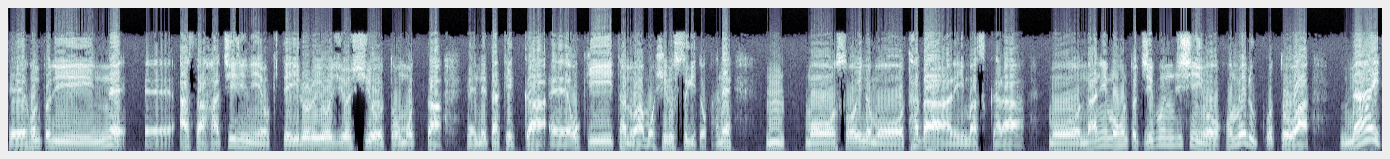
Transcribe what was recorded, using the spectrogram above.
えー、本当にね、えー、朝8時に起きていろいろ用事をしようと思った、えー、寝た結果、えー、起きたのはもう昼過ぎとかね、うん。もうそういうのも多々ありますから、もう何も本当自分自身を褒めることはないっ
